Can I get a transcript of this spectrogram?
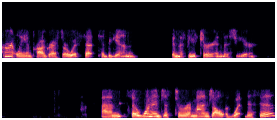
currently in progress or was set to begin in the future in this year. Um, so wanted just to remind y'all of what this is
